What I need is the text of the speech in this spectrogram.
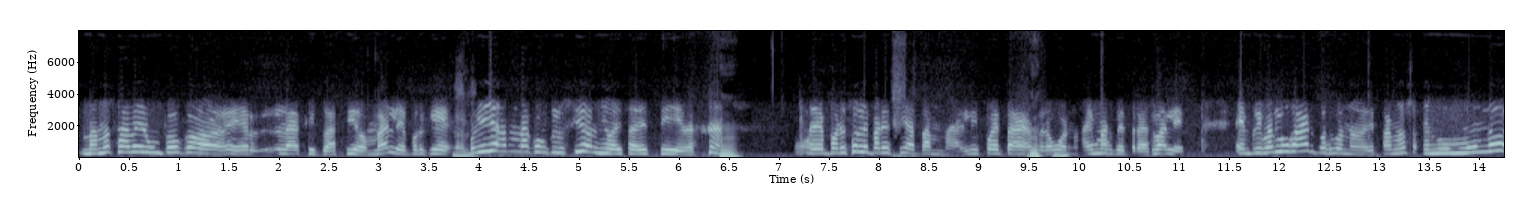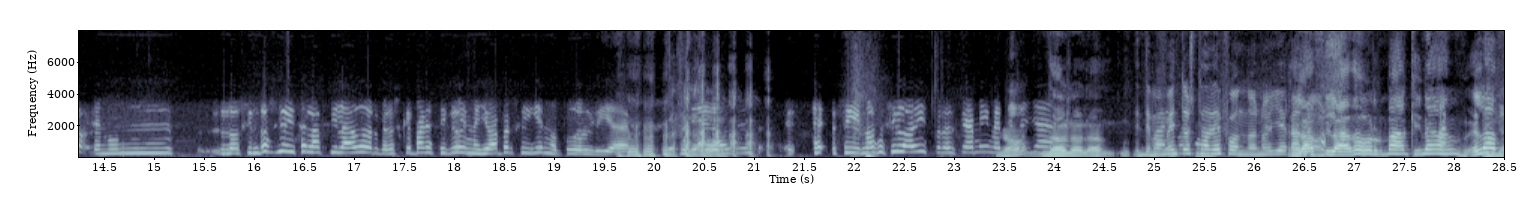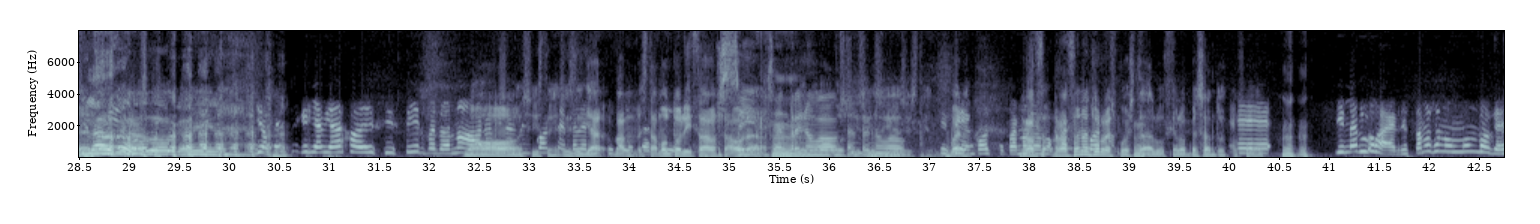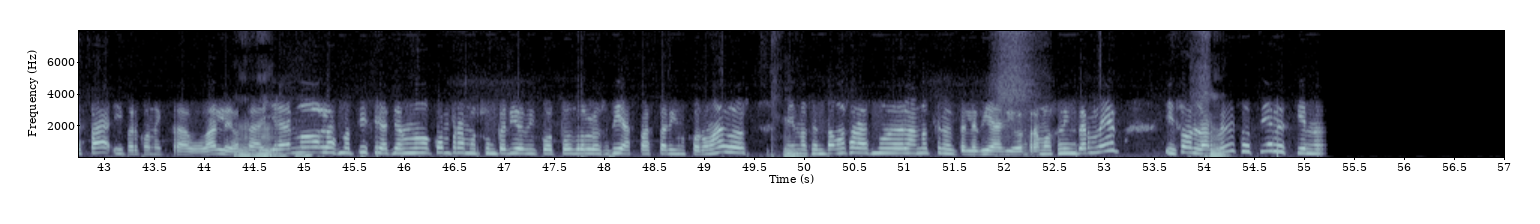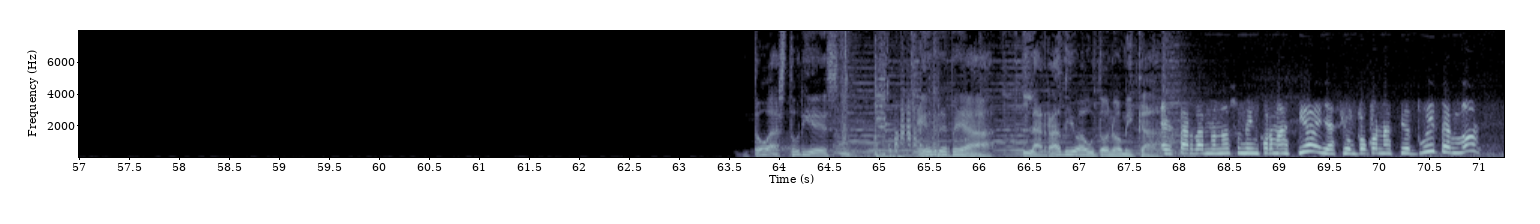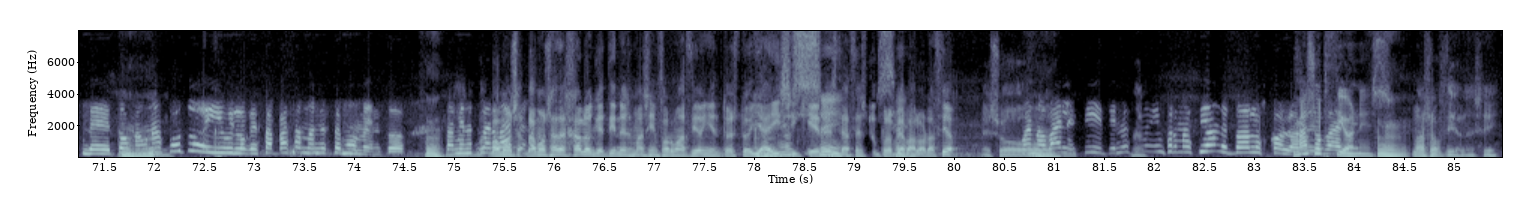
vamos a ver un poco eh, la situación, ¿vale? Porque voy a llegar a una conclusión y vais a decir, eh, por eso le parecía tan mal y fue tan, pero bueno, hay más detrás, ¿vale? En primer lugar, pues bueno, estamos en un mundo, en un... Lo siento si dice el afilador, pero es que parece que hoy me lleva persiguiendo todo el día. Eh, eh, Sí, no sé si lo oís, pero es que a mí me No, tiene ya... No, no, no. De momento está de fondo, no llega. El afilador, máquina, el afilador. Yo pensé que ya había dejado de existir, pero no. ahora No, en el existe, coche, en existe. vez de Ya sí. motorizados Sí, ahora. se han renovado, se han sí, sí, renovado. Bueno, razona tu respuesta, Lucia López Santos, por favor. En primer lugar, estamos en un mundo que está hiperconectado, ¿vale? O sea, ya no las noticias, ya no compramos un periódico todos los días para estar informados, ni nos sentamos a las nueve de la noche en el telediario. Entramos en Internet y son las redes sociales quienes Asturias, RPA, la radio autonómica. estar dándonos una información y así un poco nació Twitter, ¿no? De toma una foto y lo que está pasando en este momento. También es verdad Vamos, que- vamos a dejarlo en que tienes más información y entonces tú ya ahí, si Sí, quieres, te haces tu propia sí. valoración. Eso. Bueno, vale, sí, tienes información de todos los colores. Más vale. opciones. Más opciones, sí.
